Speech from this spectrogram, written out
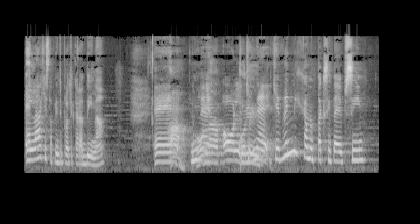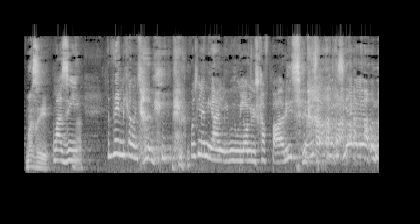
ελάχιστα πριν την πρώτη καραντίνα. Ε, Α, ναι, όλα όλα- πολύ- και, ναι, και δεν είχαμε ταξιδέψει Μαζί. μαζί. Ναι. Δεν είχαμε κάνει. Πώς λένε οι άλλοι, We will always have Paris. Εμείς θα έχουμε τη Sierra Leone.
